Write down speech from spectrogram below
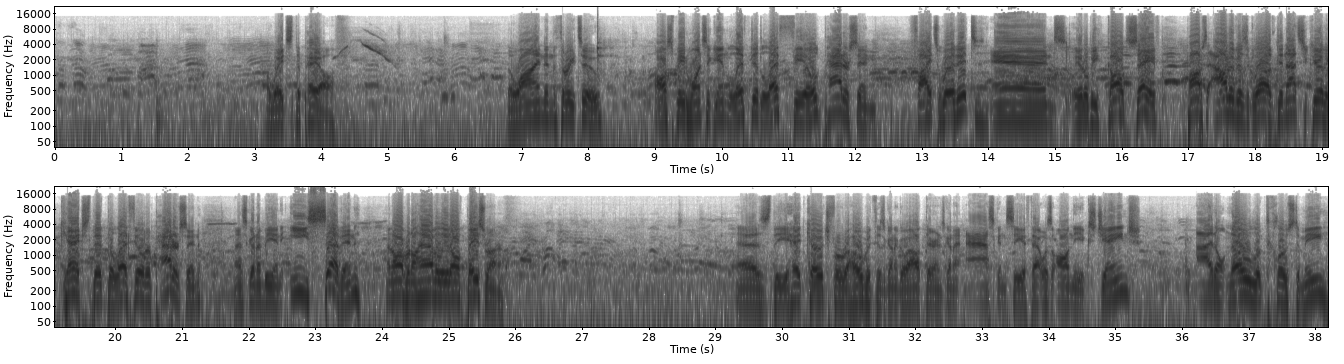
Awaits the payoff. The wind in the 3 2. All speed once again lifted left field. Patterson fights with it, and it'll be called safe. Pops out of his glove, did not secure the catch. That the left fielder Patterson. That's going to be an E7, and Auburn will have a leadoff base runner. As the head coach for Rehobeth is going to go out there and is going to ask and see if that was on the exchange. I don't know. Looked close to me.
